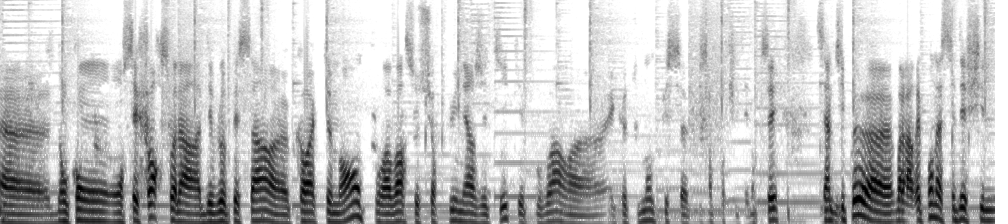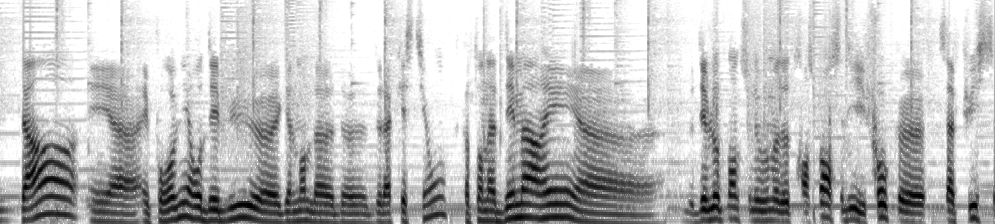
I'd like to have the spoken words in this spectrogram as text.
Euh, donc on, on s'efforce voilà à développer ça euh, correctement pour avoir ce surplus énergétique et pouvoir euh, et que tout le monde puisse, puisse en profiter. Donc c'est c'est un petit peu voilà répondre à ces défis là et, et pour revenir au début également de la, de, de, la question quand on a démarré le développement de ce nouveau mode de transport, on s'est dit il faut que ça puisse,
